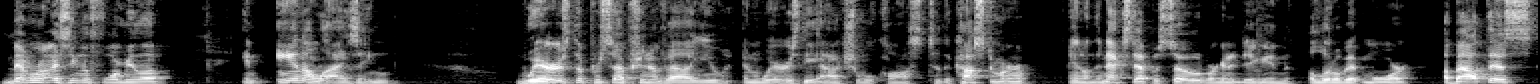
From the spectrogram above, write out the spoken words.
memorizing the formula and analyzing where's the perception of value and where is the actual cost to the customer. And on the next episode, we're going to dig in a little bit more about this.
